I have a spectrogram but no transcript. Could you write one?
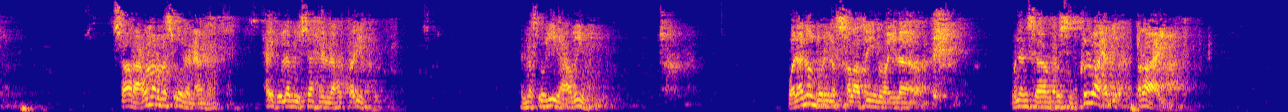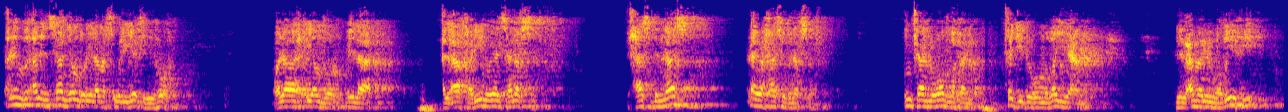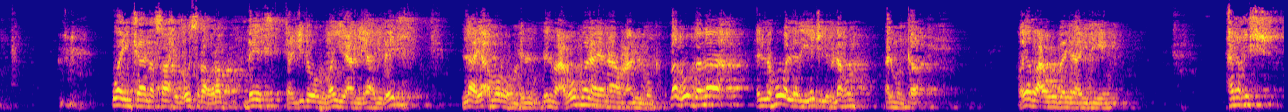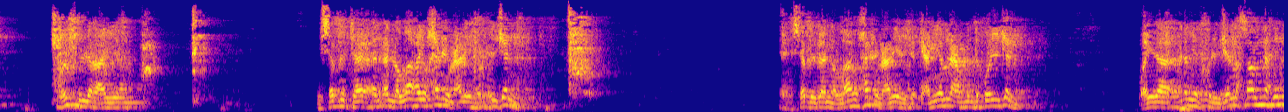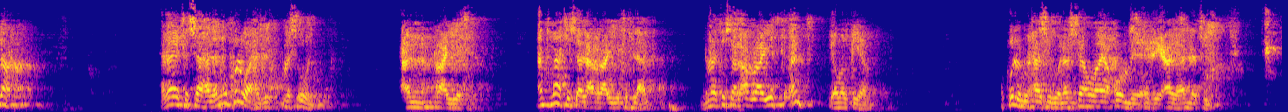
صار عمر مسؤولا عنها حيث لم يسهل لها الطريق. المسؤولية عظيمة. ولا ننظر إلى السلاطين وإلى وننسى أنفسنا. كل واحد راعي. الإنسان ينظر إلى مسؤوليته هو ولا ينظر إلى الآخرين وينسى نفسه. يحاسب الناس لا يحاسب نفسه. إن كان موظفا تجده مضيعا للعمل الوظيفي وإن كان صاحب أسرة ورب بيت تجده مضيعا لأهل بيته لا يأمرهم بالمعروف ولا ينهاهم عن المنكر. بل ربما إنه هو الذي يجلب لهم المنكر ويضعه بين أيديهم. هذا غش غش لرعيته يسبب أن الله يحرم عليه الجنة. يعني يسبب أن الله يحرم عليه الجنة يعني يمنعه من دخول الجنة. وإذا لم يدخل الجنة صار من أهل النار. لا يتساهل أنه كل واحد مسؤول عن رعيته. أنت ما تسأل عن رعية فلان إنما تسأل عن رعيتك أنت يوم القيامة. وكل يحاسب نفسه ويقوم بالرعاية التي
